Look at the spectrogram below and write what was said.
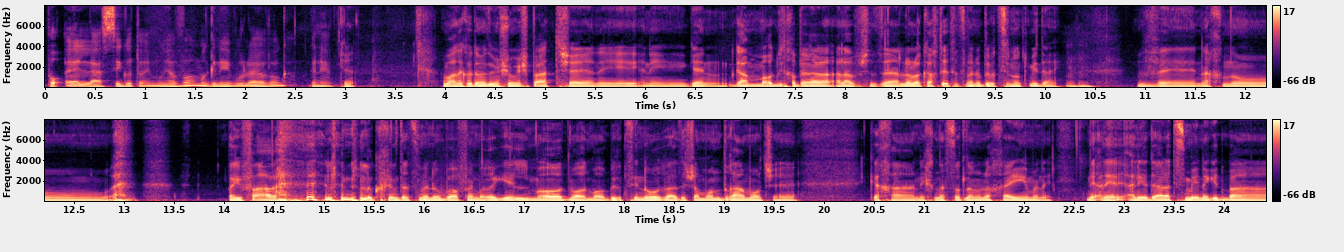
פועל להשיג אותו. אם הוא יבוא, מגניב, הוא לא יבוא, גם מגניב. כן. אמרת קודם איזשהו משפט שאני אני, כן, גם מאוד מתחבר עליו, שזה לא לקחת את עצמנו ברצינות מדי. ואנחנו, בי פאר, לוקחים את עצמנו באופן רגיל מאוד מאוד מאוד ברצינות, ואז יש המון דרמות שככה נכנסות לנו לחיים. אני, אני, אני יודע על עצמי, נגיד, ב,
